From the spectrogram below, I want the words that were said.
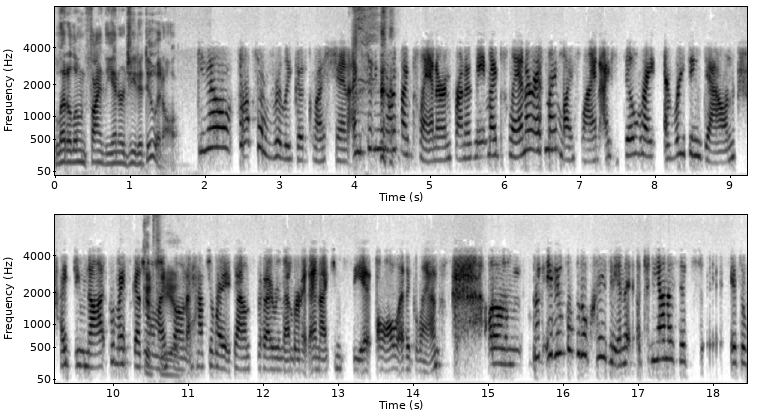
let alone find the energy to do it all? You know, that's a really good question. I'm sitting here with my planner in front of me. My planner is my lifeline. I still write everything down. I do not put my schedule Good on my you. phone. I have to write it down so that I remember it and I can see it all at a glance. Um, but it is a little crazy, and it, to be honest, it's it's a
